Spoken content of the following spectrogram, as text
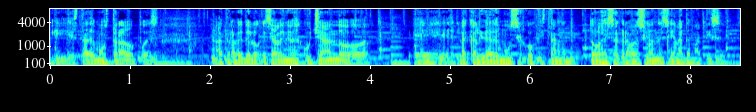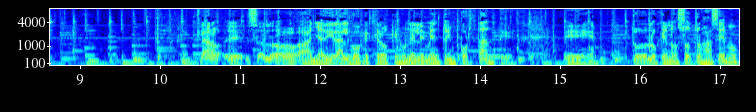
y está demostrado pues a través de lo que se ha venido escuchando eh, la calidad de músicos que están en todas esas grabaciones y en las de Matices. Claro, eh, solo añadir algo que creo que es un elemento importante. Eh, todo lo que nosotros hacemos,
